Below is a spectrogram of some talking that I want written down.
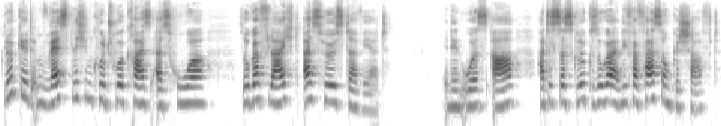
Glück gilt im westlichen Kulturkreis als hoher, sogar vielleicht als höchster Wert. In den USA hat es das Glück sogar in die Verfassung geschafft.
